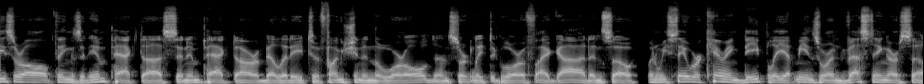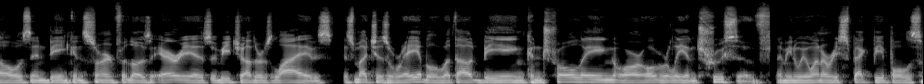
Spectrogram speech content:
These are all things that impact us and impact our ability to function in the world and certainly to glorify God. And so, when we say we're caring deeply, it means we're investing ourselves in being concerned for those areas of each other's lives as much as we're able without being controlling or overly intrusive. I mean, we want to respect people's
